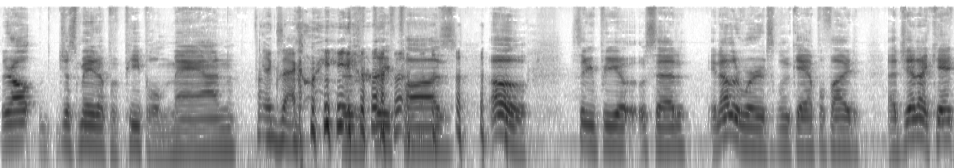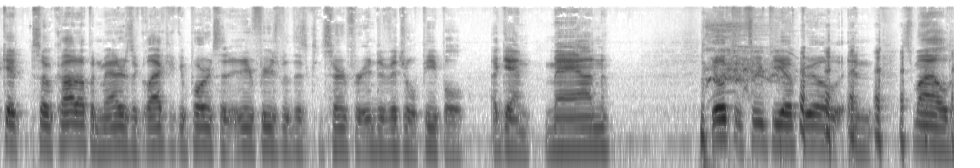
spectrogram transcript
they're all just made up of people, man. Exactly. There's a brief pause. Oh, 3PO said. In other words, Luke amplified, a Jedi can't get so caught up in matters of galactic importance that it interferes with his concern for individual people. Again, man. He looked at 3PO and smiled.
